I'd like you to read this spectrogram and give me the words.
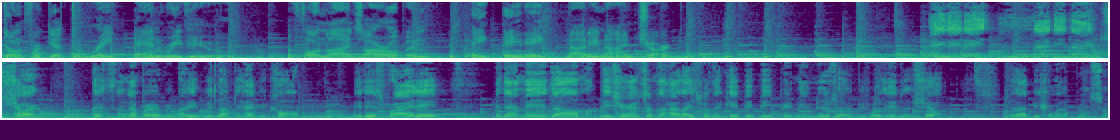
don't forget to rate and review. The phone lines are open 888 99 Chart. 888 99 Chart. That's the number, everybody. We'd love to have you call. It is Friday, and that means I'll be sharing some of the highlights from the KPP Premium Newsletter before the end of the show. So that'll be coming up real soon.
